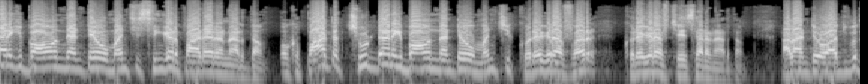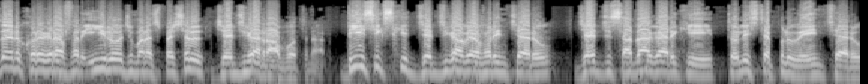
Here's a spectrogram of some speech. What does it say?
వినడానికి బాగుందంటే ఓ మంచి సింగర్ పాడారని అర్థం. ఒక పాట చూడడానికి బాగుందంటే ఓ మంచి కొరియోగ్రాఫర్ కొరియోగ్రాఫ్ చేశారని అర్థం. అలాంటి ఓ అద్భుతమైన కొరియోగ్రాఫర్ ఈ రోజు మన స్పెషల్ జడ్జ్గా రాబోతున్నారు. డి సిక్స్కి జడ్జ్గా వ్యవహరించారు. జడ్జ్ సదా గారికి తొలి స్టెప్పులు వేయించారు.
